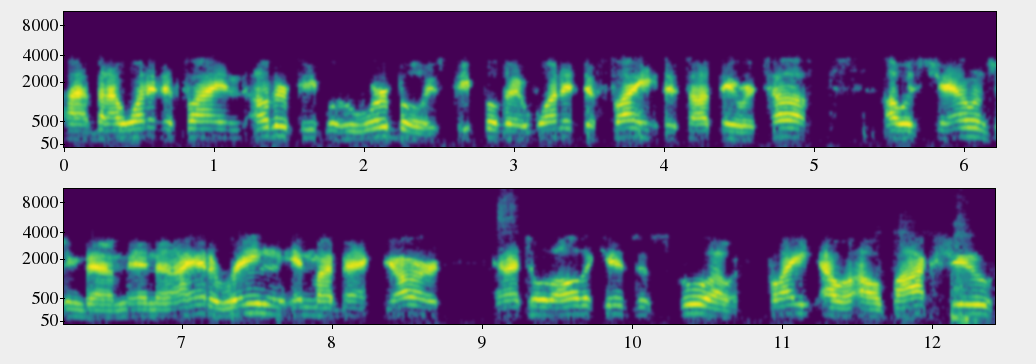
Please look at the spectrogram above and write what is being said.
uh, but I wanted to find other people who were bullies, people that wanted to fight, that thought they were tough. I was challenging them, and uh, I had a ring in my backyard. And I told all the kids at school I would fight, I will, I'll box you,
